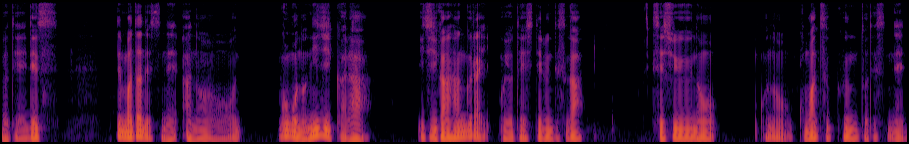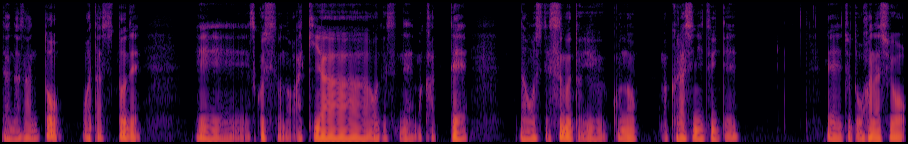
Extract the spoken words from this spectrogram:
予定です。でまたですねあのー午後の2時から1時間半ぐらいを予定してるんですが世襲のこの小松くんとですね旦那さんと私とで、えー少しその空き家をですね、まあ買って直して住むというこの、暮らしについて、えーちょっとお話を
